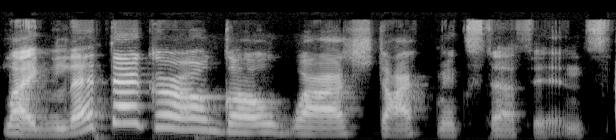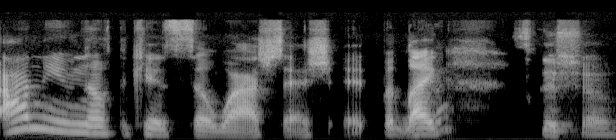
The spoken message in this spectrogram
like let that girl go watch doc mcstuffins i don't even know if the kids still watch that shit but like it's a good show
